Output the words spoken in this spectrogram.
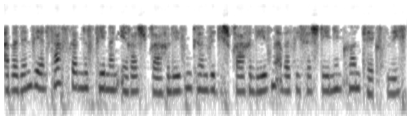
Aber wenn Sie ein fachfremdes Thema in Ihrer Sprache lesen, können Sie die Sprache lesen, aber Sie verstehen den Kontext nicht.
